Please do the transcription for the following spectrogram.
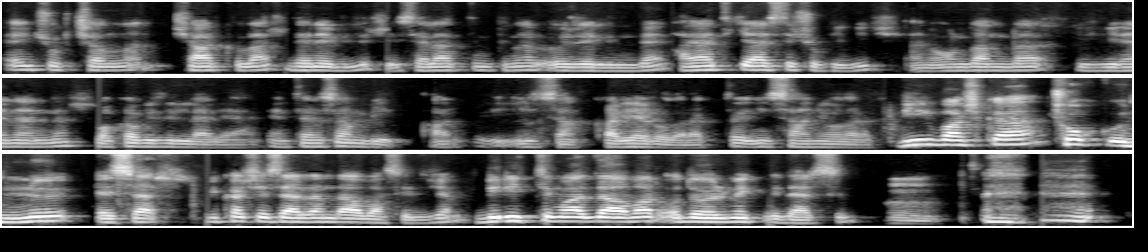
en çok çalınan şarkılar denebilir. Selahattin Pınar özelinde hayat hayat hikayesi de çok ilginç. Yani ondan da ilgilenenler bakabilirler yani. Enteresan bir insan kariyer olarak da insani olarak. Bir başka çok ünlü eser. Birkaç eserden daha bahsedeceğim. Bir ihtimal daha var o da ölmek mi dersin? Hmm.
